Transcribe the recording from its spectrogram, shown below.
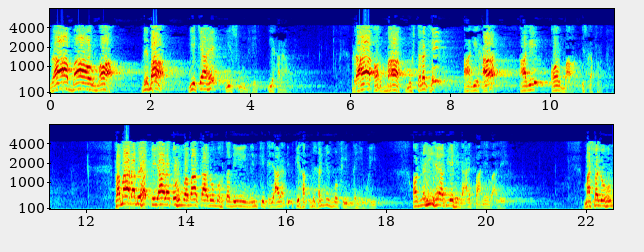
रा, बा और वा रिबा, ये क्या है? ये सूद है, ये हराम है। रा और बा मुश्तरक है, आगे हा, आगे और बा इसका फ़र्क है। फमा रबहत तिजारत हूँ, वमा कानू मुहतदीन। इनकी तिजारत, इनके हक में हरगिज मुफीद नहीं हुई। और नहीं है अब ये हिदायत पाने वाले। मसलुम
